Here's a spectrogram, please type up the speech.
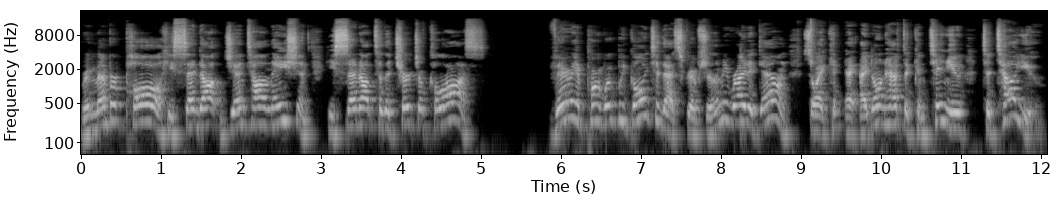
Remember Paul, he sent out Gentile nations. He sent out to the church of Colossus. Very important. We'll going to that scripture. Let me write it down so I can, I don't have to continue to tell you.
